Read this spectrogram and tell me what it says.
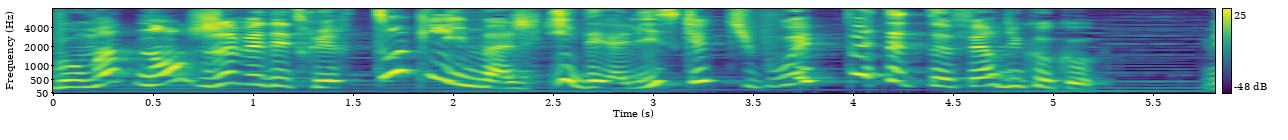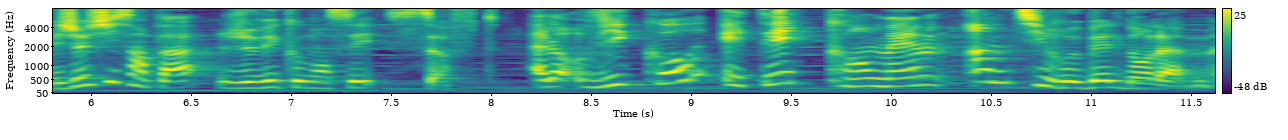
Bon, maintenant, je vais détruire toute l'image idéaliste que tu pouvais peut-être te faire du coco. Mais je suis sympa, je vais commencer soft. Alors, Vico était quand même un petit rebelle dans l'âme.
